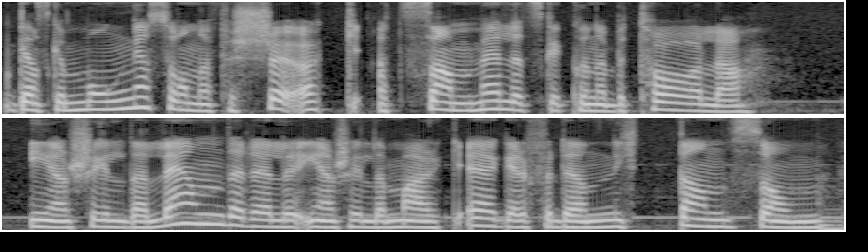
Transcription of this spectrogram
ganska många sådana försök att samhället ska kunna betala enskilda länder eller enskilda markägare för den nyttan som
